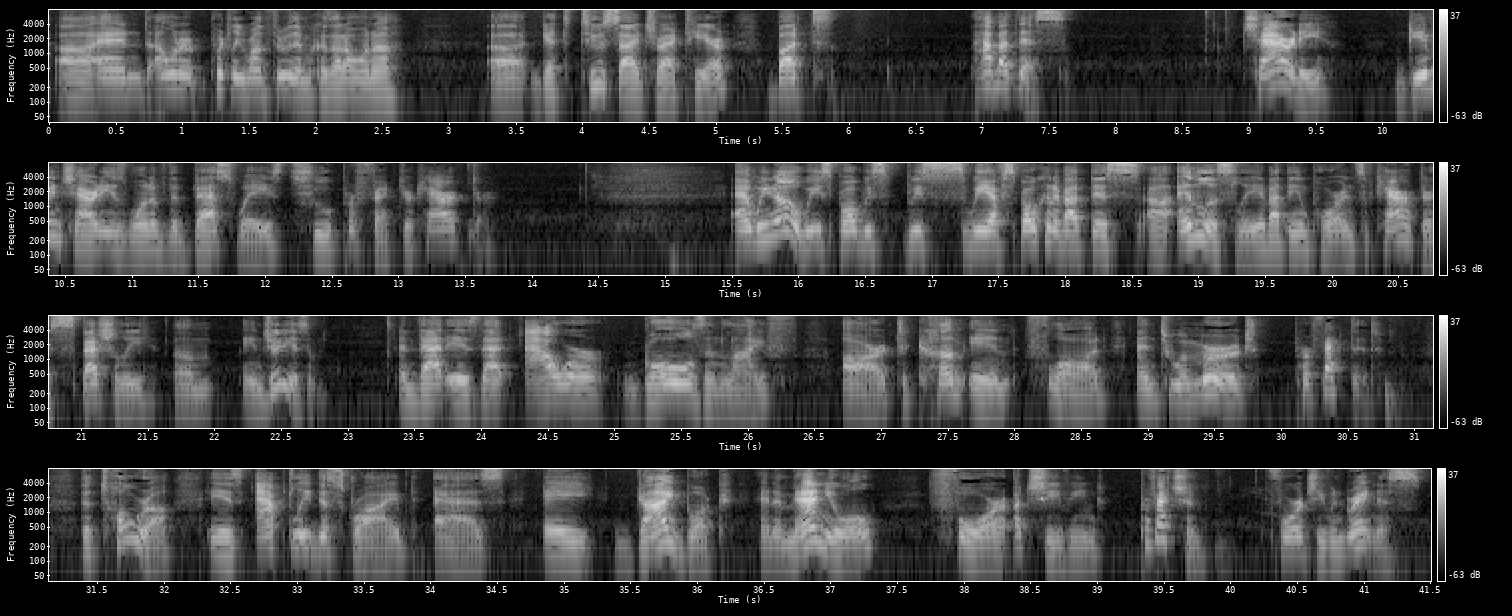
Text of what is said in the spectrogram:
Uh, and I want to quickly run through them because I don't want to uh, get too sidetracked here. But how about this? Charity, giving charity is one of the best ways to perfect your character. And we know we spoke we we we have spoken about this uh, endlessly about the importance of character, especially um, in Judaism, and that is that our goals in life are to come in flawed and to emerge perfected. The Torah is aptly described as a guidebook and a manual for achieving perfection, for achieving greatness.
